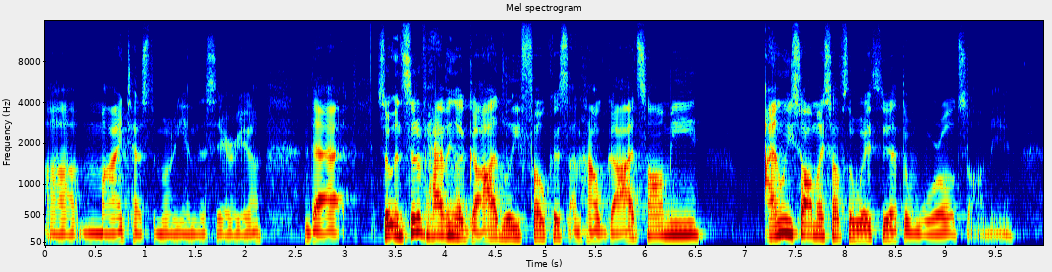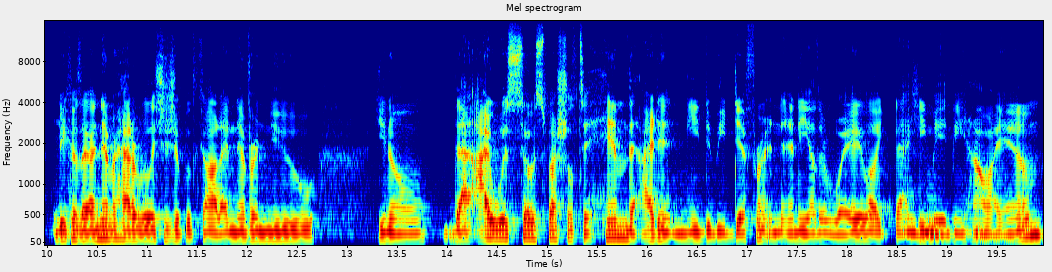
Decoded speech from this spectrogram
uh, my testimony in this area, that so instead of having a godly focus on how God saw me, I only saw myself the way through that the world saw me because like, I never had a relationship with God. I never knew, you know, that I was so special to Him that I didn't need to be different in any other way. Like that He made me how I am.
